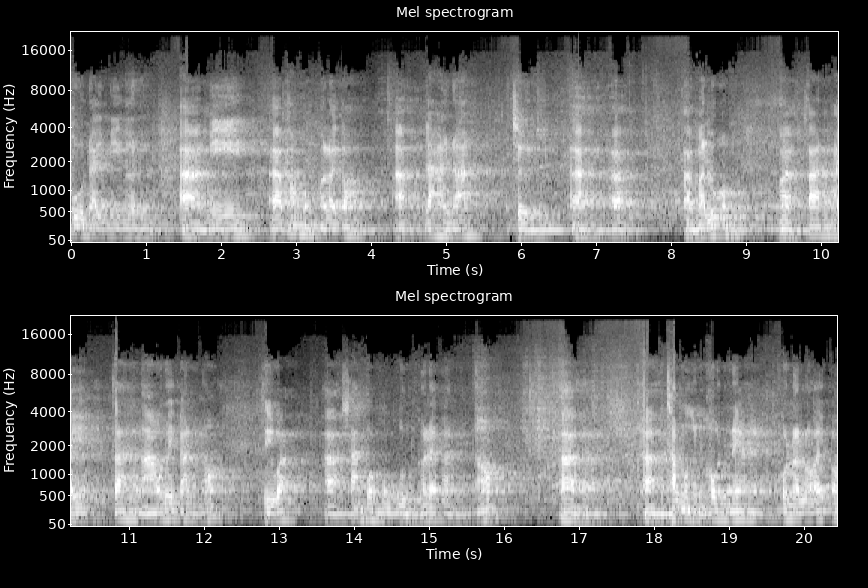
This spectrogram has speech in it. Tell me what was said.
ผู้ใดมีเงินมีผ้าห่มอะไรก็ได้นะ เชิญมาร่วมต้านภัยต้านหนาวด้วยกันเนาะถือว่าสร้างความอบอุ่นก็แล้วกันเนาะถ้าหมื่นคนเนี่ย คนละร้อยก็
